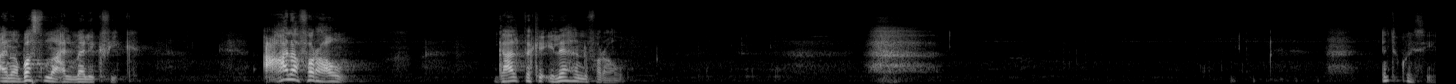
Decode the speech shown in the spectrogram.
أنا بصنع الملك فيك. على فرعون. جعلتك إلها لفرعون. أنتوا كويسين.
